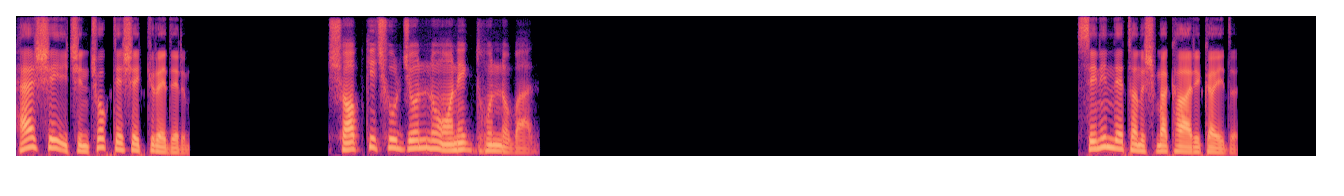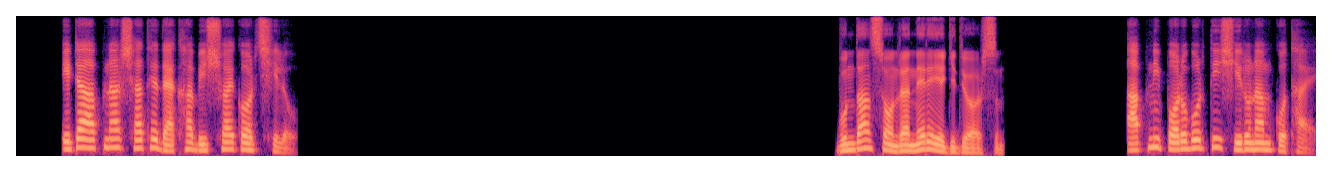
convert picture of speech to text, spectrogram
Her şey için çok teşekkür ederim. সবকিছুর জন্য অনেক ধন্যবাদ Seninle tanışmak harikaydı. এটা আপনার সাথে দেখা বিস্ময়কর ছিল Bundan sonra nereye gidiyorsun? আপনি পরবর্তী শিরোনাম কোথায়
